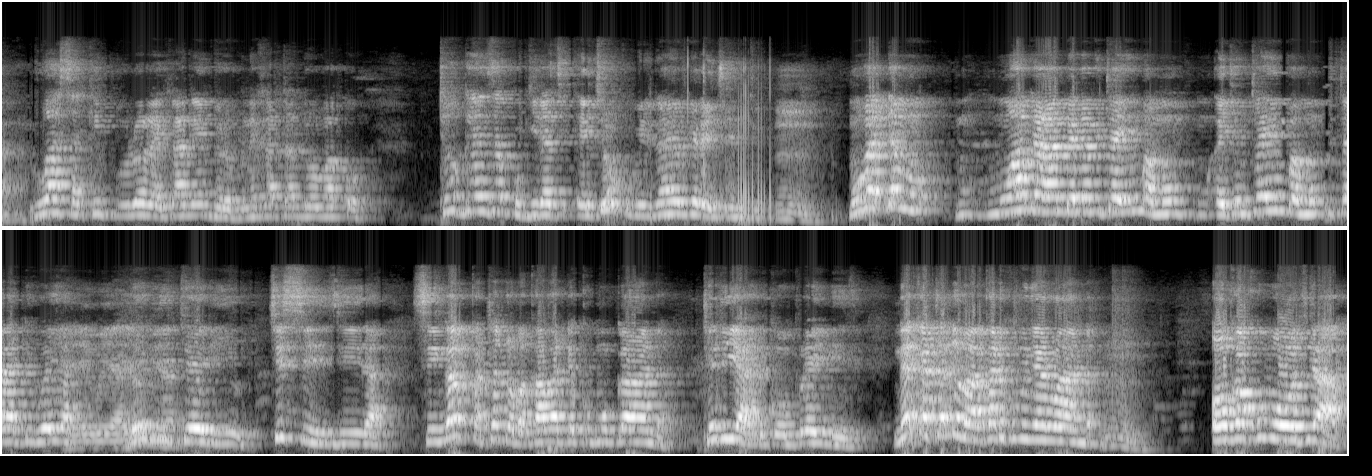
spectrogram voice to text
Ah. lwasa keep low like an envelope ne katandobako togenza kugira ki ekyokubiri nayogera ekintu. Mm. mubadde mu- mu- mwagala mbe namitayimba mu- ekyo mutayimba mumpitadiweya lemiteriyo kisinziira. Singa katadoba kabadde ku muganda teri yandi complainings. Ne katadoba kali ku munyarwanda. Mm. Okakuba otya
